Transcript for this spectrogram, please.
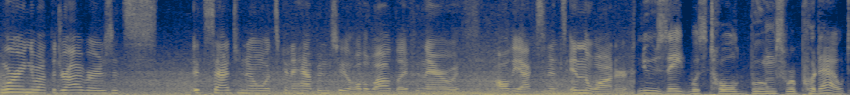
worrying about the drivers, it's it's sad to know what's going to happen to all the wildlife in there with all the accidents in the water. News 8 was told booms were put out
